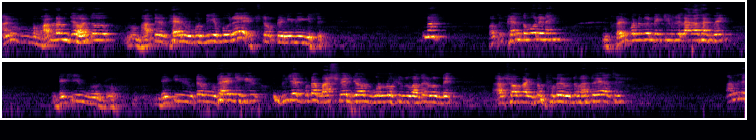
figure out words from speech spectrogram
আমি ভাবলাম যে হয়তো ভাতের ফ্যান উপর দিয়ে পরে স্টোভটা নিভে গেছে। না, হয়তো ফ্যান তো পড়ে নাই। ফ্যান পড়লে তো ডেকচি লাগা থাকবে। ডেকচি ডেকচি ওটা উঠাই দেখি দু চার ফোঁটা বাষ্পের জল পড়ল শুধু ভাতের মধ্যে, আর সব একদম ফুলের মধ্যে ভাত হয়ে আছে। আমি না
